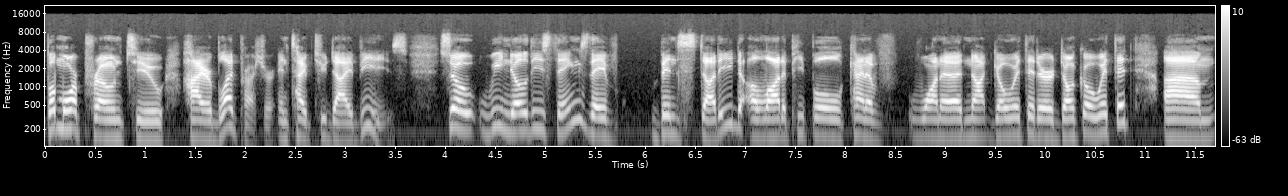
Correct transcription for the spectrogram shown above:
but more prone to higher blood pressure and type 2 diabetes. So we know these things. They've been studied. A lot of people kind of want to not go with it or don't go with it. Um,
